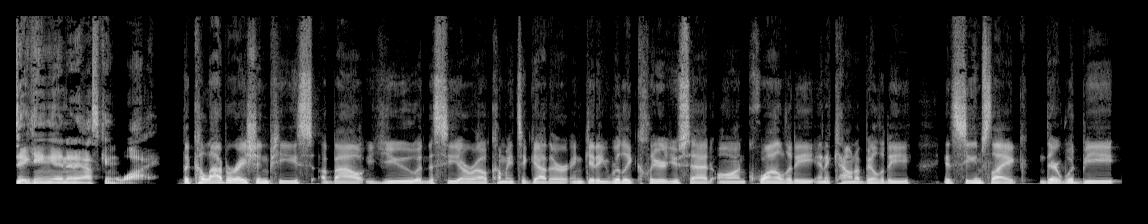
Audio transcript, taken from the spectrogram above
digging in and asking why the collaboration piece about you and the CRO coming together and getting really clear, you said, on quality and accountability. It seems like there would be.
